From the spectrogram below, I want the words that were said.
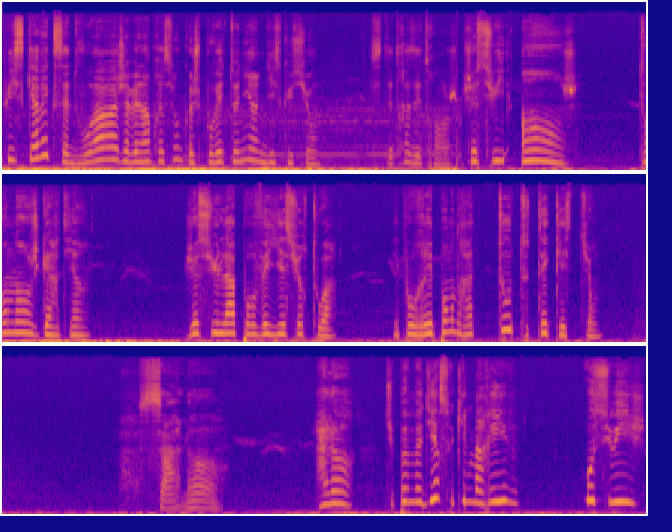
puisqu'avec cette voix, j'avais l'impression que je pouvais tenir une discussion. C'était très étrange. Je suis Ange, ton ange gardien. Je suis là pour veiller sur toi et pour répondre à toutes tes questions. Ça alors? Alors, tu peux me dire ce qu'il m'arrive? Où suis-je?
